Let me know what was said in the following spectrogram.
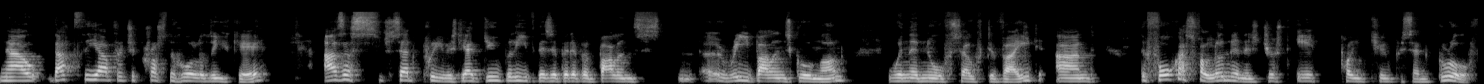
Now, that's the average across the whole of the UK. As I said previously, I do believe there's a bit of a balance, a rebalance going on when the north south divide. And the forecast for London is just 8.2% growth.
